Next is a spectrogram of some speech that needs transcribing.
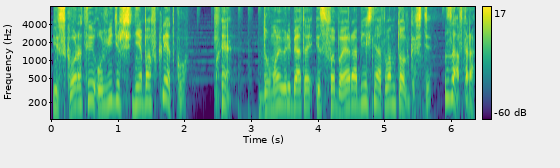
И скоро ты увидишь с неба в клетку. Хе, думаю, ребята из ФБР объяснят вам тонкости. Завтра.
